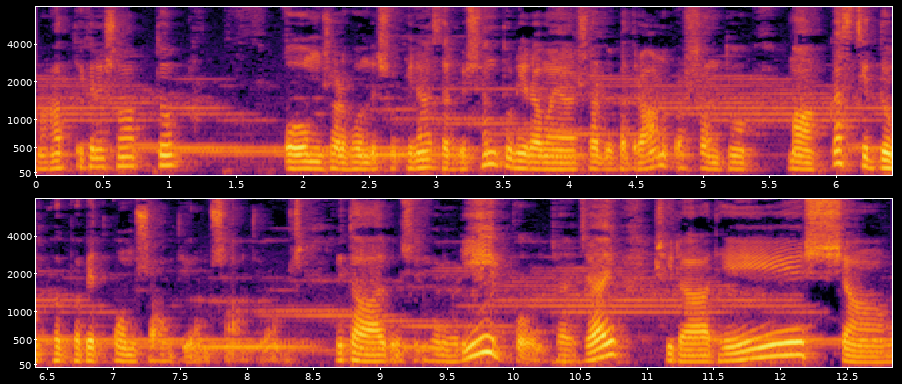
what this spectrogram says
মাহাত্ম এখানে সমাপ্ত। ওম সর্বন্ধ সুখিনা, সর্বে সন্তু নিরাময়া সর্বভদ্রাণ প্রশান্তু। মা কশ্চিৎ দুঃখ ভবেত ওম শান্তি ওম শান্তি ওম শান্তি। হরি হরি বল, জয় জয়। শ্রী রাধে শ্যাম।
